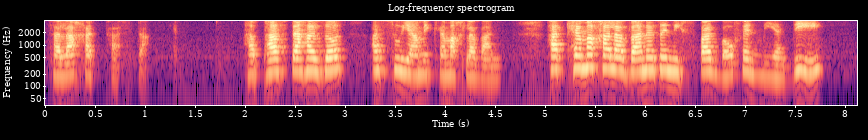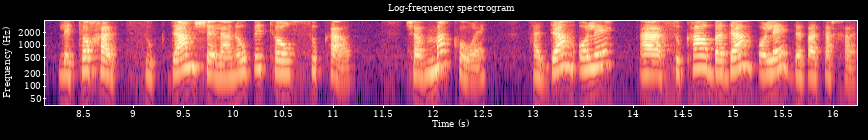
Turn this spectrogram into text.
צלחת פסטה. הפסטה הזאת עשויה מקמח לבן. הקמח הלבן הזה נספג באופן מיידי לתוך הזרם דם שלנו בתור סוכר. עכשיו מה קורה? הדם עולה, הסוכר בדם עולה בבת אחת.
